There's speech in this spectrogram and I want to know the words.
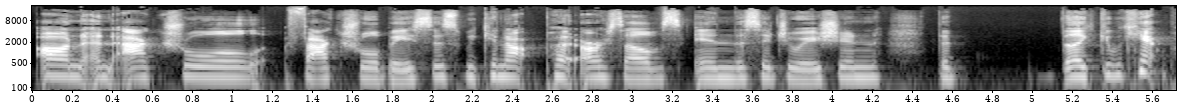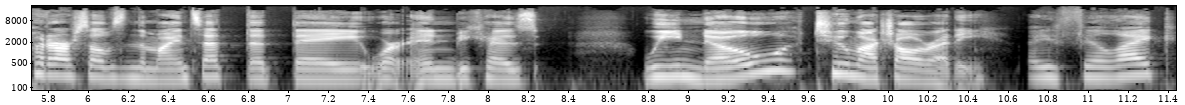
on an actual factual basis we cannot put ourselves in the situation that like we can't put ourselves in the mindset that they were in because we know too much already i feel like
